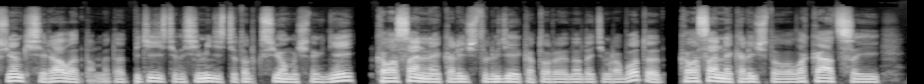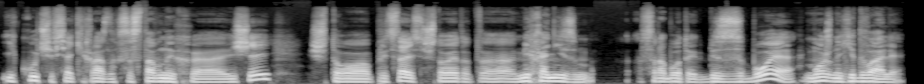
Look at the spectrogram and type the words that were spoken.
Съемки сериала там это от 50 до 70 только съемочных дней. Колоссальное количество людей, которые над этим работают, колоссальное количество локаций и куча всяких разных составных э, вещей, что представить, что этот э, механизм сработает без сбоя, можно едва ли.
